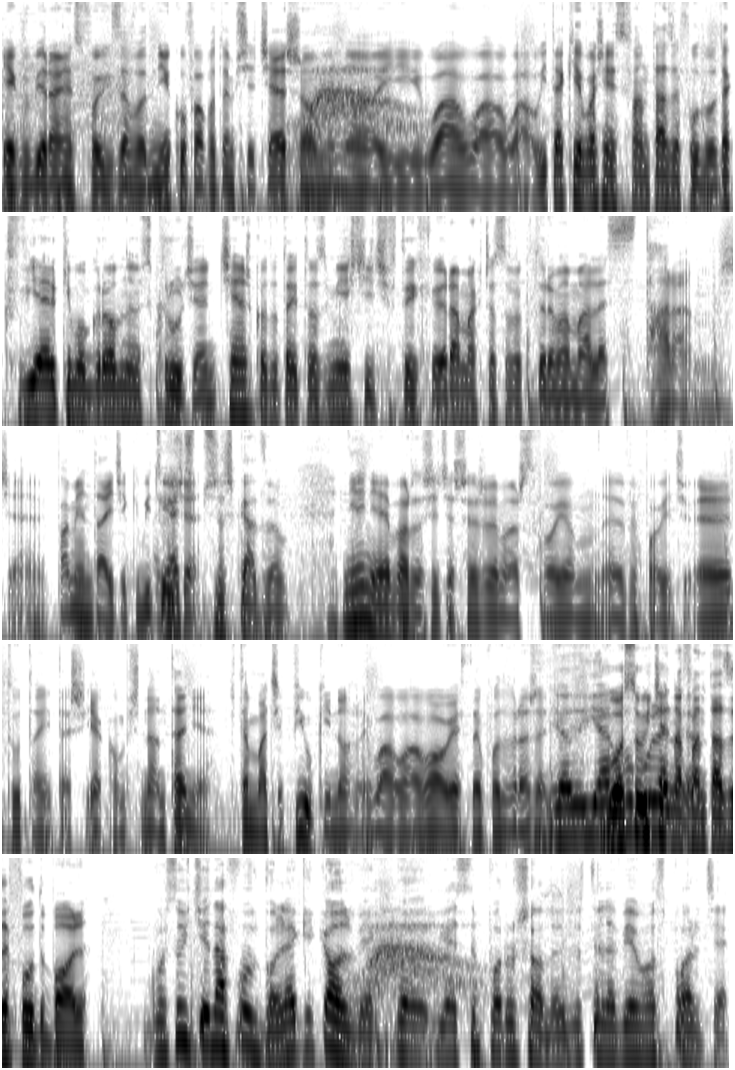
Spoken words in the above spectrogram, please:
Jak wybierają swoich zawodników, a potem się cieszą, no i wow, wow, wow. I takie właśnie jest fantazy futbol, tak w wielkim, ogromnym skrócie. Ciężko tutaj to zmieścić w tych ramach czasowych, które mamy, ale staram się. Pamiętajcie, Ja kibicujcie. ci przeszkadzam. Nie, nie, bardzo się cieszę, że masz swoją e, wypowiedź e, tutaj też jakąś na antenie w temacie piłki nożnej. Wow, wow, wow, jestem pod wrażeniem. Ja- ja Głosujcie ogóle na fantazy futbol. Głosujcie na futbol, jakikolwiek. Ja jestem poruszony, już tyle wiem o sporcie.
